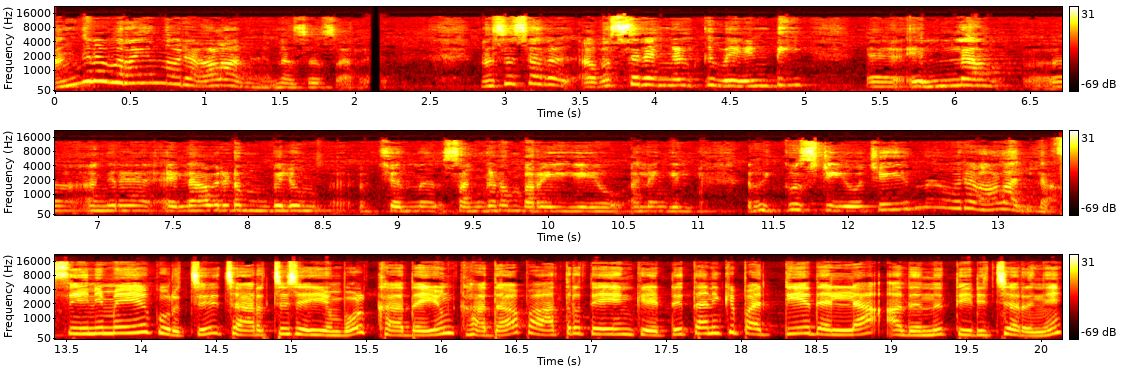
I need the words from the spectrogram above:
അങ്ങനെ പറയുന്ന ഒരാളാണ് നസർ സാറ്. നസർ സാറ് അവസരങ്ങൾക്ക് വേണ്ടി എല്ലാം അങ്ങനെ എല്ലാവരുടെ മുമ്പിലും ചെന്ന് സങ്കടം പറയുകയോ അല്ലെങ്കിൽ റിക്വസ്റ്റ് ചെയ്യുകയോ ചെയ്യുന്ന ഒരാളല്ല. സിനിമയെ കുറിച്ച് ചർച്ച ചെയ്യുമ്പോൾ കഥയും കഥാപാത്രത്തെയും കേട്ട് തനിക്ക് പറ്റിയതല്ല അതെന്ന് തിരിച്ചറിഞ്ഞ്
